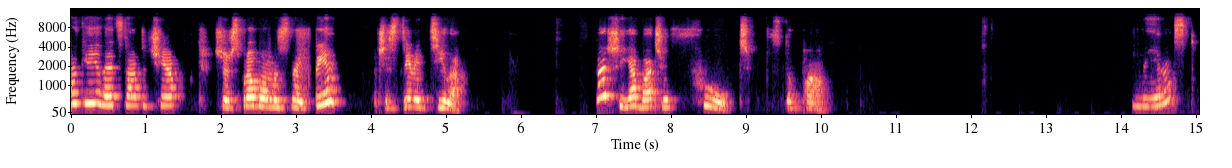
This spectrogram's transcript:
Окей, let's start to check. Що ж, спробуємо знайти частини тіла. Перше я бачу foot, стопа. Next.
